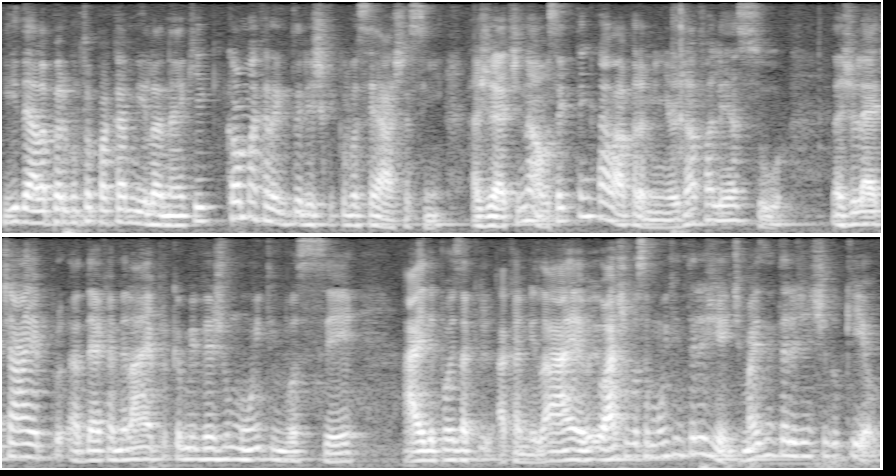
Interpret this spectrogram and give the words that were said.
E dela perguntou pra Camila, né, que qual uma característica que você acha assim? A Juliette, não, você que tem que falar pra mim, eu já falei a sua. Da Juliette, ah, é, a da Camila, ah, é porque eu me vejo muito em você. Aí depois a, a Camila, ah, eu acho você muito inteligente, mais inteligente do que eu.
